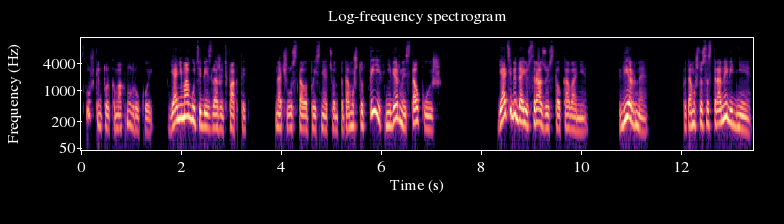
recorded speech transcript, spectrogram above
Слушкин только махнул рукой. Я не могу тебе изложить факты, — начал устало пояснять он, — потому что ты их неверно истолкуешь. Я тебе даю сразу истолкование. Верное, потому что со стороны виднее.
